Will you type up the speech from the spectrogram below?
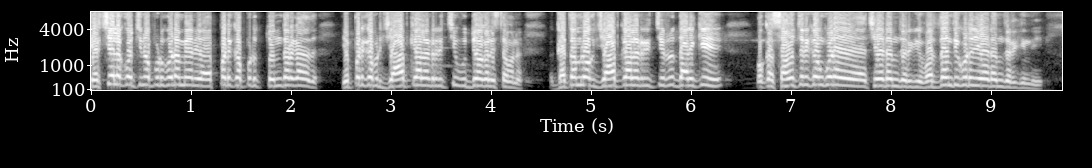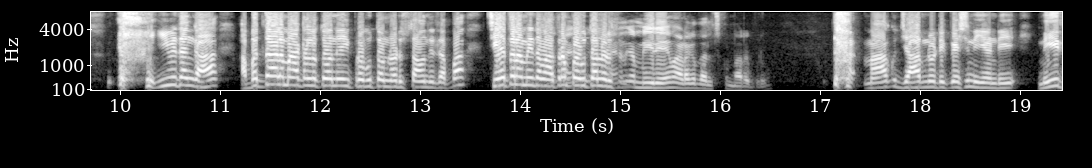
చర్చలకు వచ్చినప్పుడు కూడా మీరు ఎప్పటికప్పుడు తొందరగా ఎప్పటికప్పుడు జాబ్ క్యాలెండర్ ఇచ్చి ఉద్యోగాలు ఇస్తామని. గతంలో ఒక జాబ్ క్యాలెండర్ ఇచ్చారు దానికి ఒక సంవత్సరికం కూడా చేయడం జరిగింది వర్ధంతి కూడా చేయడం జరిగింది. ఈ విధంగా అబద్ధాల మాటలతోనే ఈ ప్రభుత్వం నడుస్తా ఉంది తప్ప చేతల మీద మాత్రం ప్రభుత్వం నడుస్తుంది మీరేం అడగదలుచుకున్నారు ఇప్పుడు? మాకు జాబ్ నోటిఫికేషన్ ఇవ్వండి మీరు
